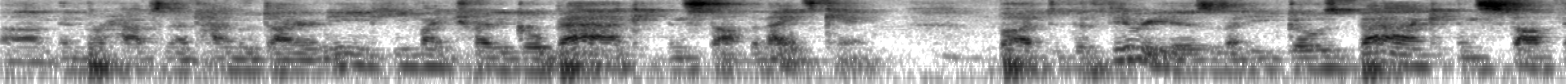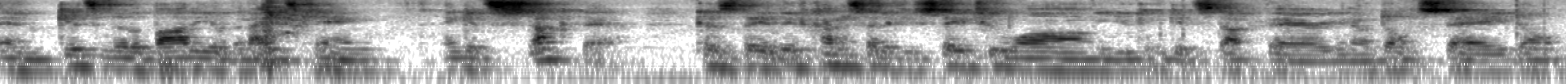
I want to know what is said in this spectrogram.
um, and perhaps in a time of dire need, he might try to go back and stop the Night's King. But the theory is, is that he goes back and stop and gets into the body of the Night's King and gets stuck there. Because they, they've kind of said if you stay too long, you can get stuck there. You know, don't stay, don't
